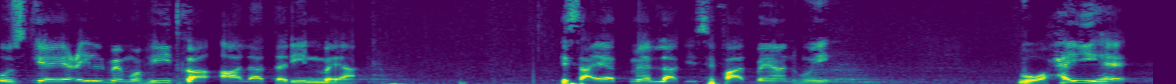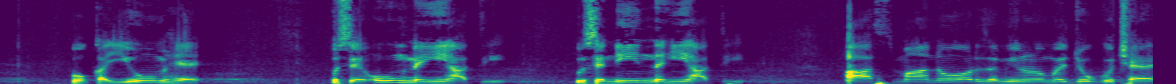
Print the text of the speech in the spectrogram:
اس کے علم محیط کا اعلیٰ ترین بیان۔ اس آیت میں اللہ کی صفات بیان ہوئی۔ وہ حی ہے، وہ قیوم ہے، اسے اونگ نہیں آتی، اسے نیند نہیں آتی۔ آسمانوں اور زمینوں میں جو کچھ ہے،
